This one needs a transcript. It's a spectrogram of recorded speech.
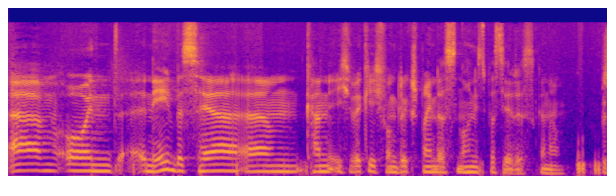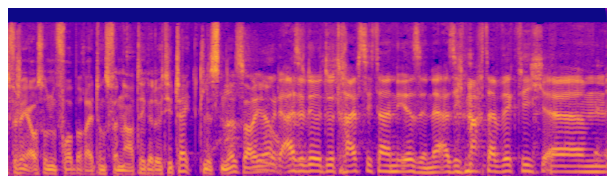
Ähm, und äh, nee, bisher ähm, kann ich wirklich von Glück sprechen, dass noch nichts passiert ist. Genau. Du bist wahrscheinlich auch so ein Vorbereitungsfanatiker durch die Checklisten, ne? Sag ja Gut, also du, du treibst dich da in Irrsinn. Ne? Also ich mache da wirklich, ähm,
